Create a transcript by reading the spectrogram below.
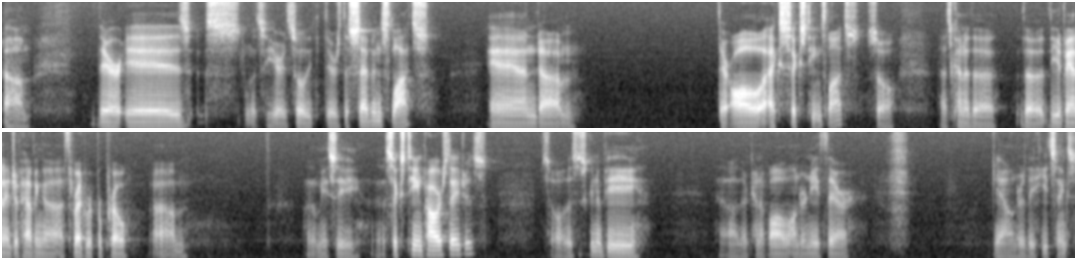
Um, there is, let's see here, so there's the seven slots and um, they're all X16 slots. So that's kind of the, the, the advantage of having a Threadripper Pro. Um, let me see, uh, 16 power stages. So this is going to be uh, they're kind of all underneath there. Yeah, under the heat sinks.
